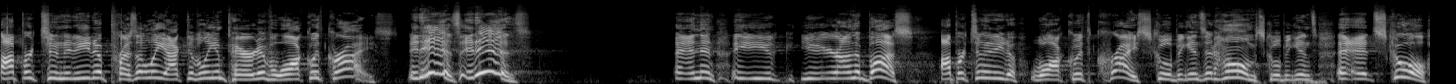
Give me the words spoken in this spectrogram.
opportunity to presently, actively, imperative walk with Christ. It is, it is. And then you, you're on the bus opportunity to walk with Christ. School begins at home, school begins at school.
